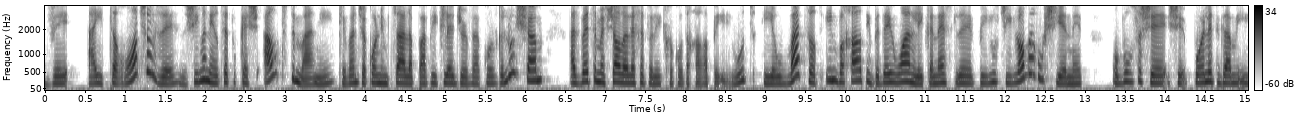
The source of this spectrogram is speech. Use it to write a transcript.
והיתרון של זה, זה שאם אני ארצה to cash out the money, כיוון שהכל נמצא על ה-public ledger והכל גלוי שם, אז בעצם אפשר ללכת ולהתחקות אחר הפעילות. לעומת זאת, אם בחרתי ב-day one להיכנס לפעילות שהיא לא מרושיינת, או בורסה ש, שפועלת גם עם,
